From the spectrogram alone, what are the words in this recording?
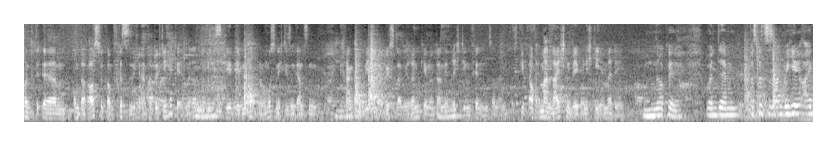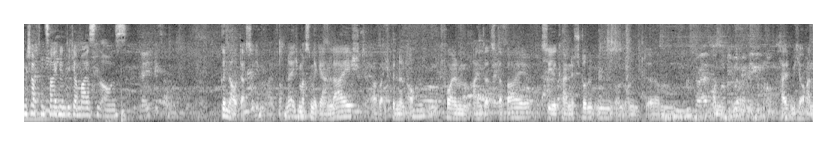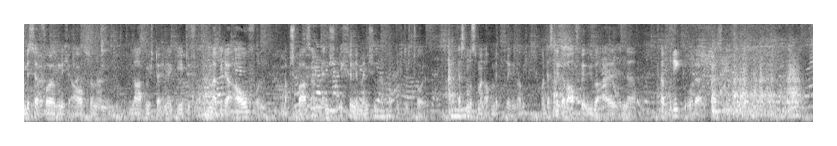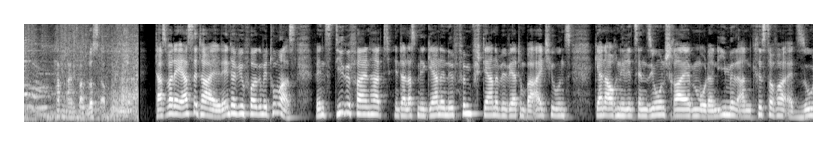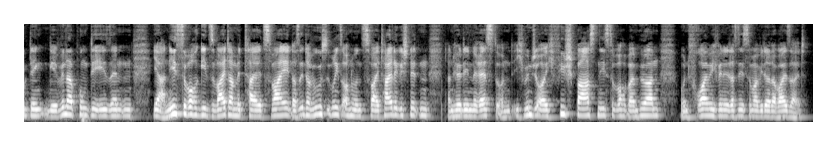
Und ähm, um da rauszukommen, frisst sie sich einfach durch die Hecke. Ne? Und das geht eben auch. Man muss nicht diesen ganzen kranken Weg da durchs Labyrinth gehen und dann den richtigen finden, sondern es gibt auch immer einen leichten Weg und ich gehe immer den. Okay. Und ähm, was würdest du sagen, welche Eigenschaften zeichnen dich am meisten aus? Genau das eben einfach. Ne? Ich mache es mir gern leicht, aber ich bin dann auch mit vollem Einsatz dabei, zähle keine Stunden und, und, ähm, und äh, halte mich auch an Misserfolgen nicht auf, sondern lade mich da energetisch auch immer wieder auf und habe Spaß an Menschen. Ich finde Menschen einfach richtig toll. Das muss man auch mitbringen, glaube ich. Und das gilt aber auch für überall in der Fabrik oder ich weiß nicht. Hab einfach Lust auf Menschen. Das war der erste Teil der Interviewfolge mit Thomas. Wenn es dir gefallen hat, hinterlass mir gerne eine 5-Sterne-Bewertung bei iTunes, gerne auch eine Rezension schreiben oder eine E-Mail an christopher at sodenkengewinner.de senden. Ja, nächste Woche geht's weiter mit Teil 2. Das Interview ist übrigens auch nur in zwei Teile geschnitten. Dann hört den Rest und ich wünsche euch viel Spaß nächste Woche beim Hören und freue mich, wenn ihr das nächste Mal wieder dabei seid.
